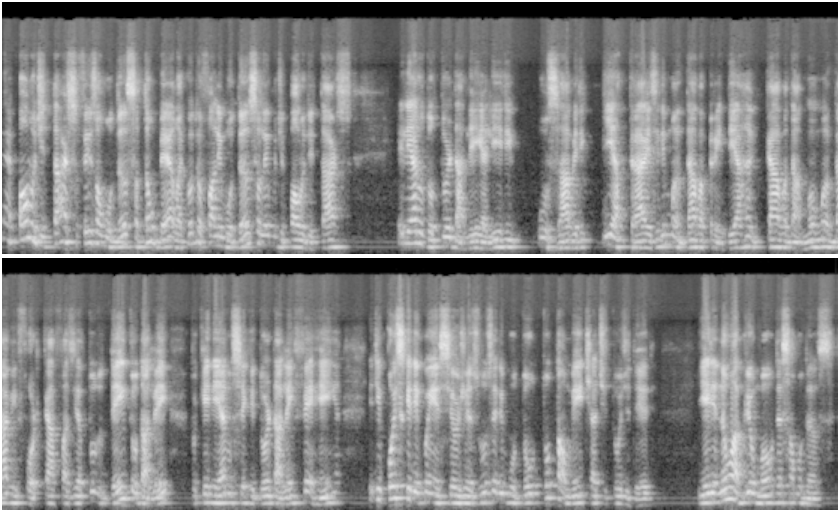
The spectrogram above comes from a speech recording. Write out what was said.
né, Paulo de Tarso fez uma mudança tão bela. Quando eu falo em mudança, eu lembro de Paulo de Tarso. Ele era o doutor da lei ali, ele usava, ele ia atrás, ele mandava prender, arrancava da mão, mandava enforcar, fazia tudo dentro da lei, porque ele era um seguidor da lei ferrenha e depois que ele conheceu Jesus, ele mudou totalmente a atitude dele. E ele não abriu mão dessa mudança.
